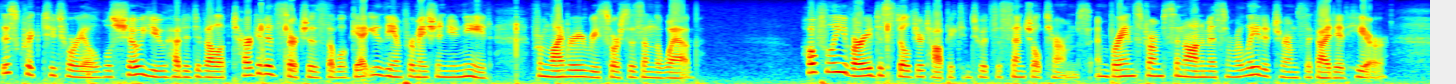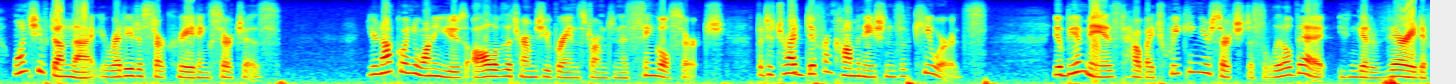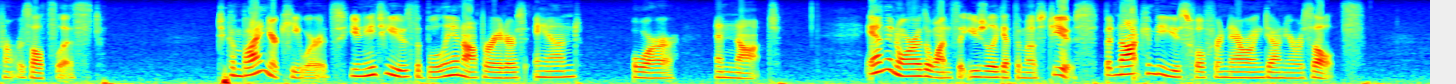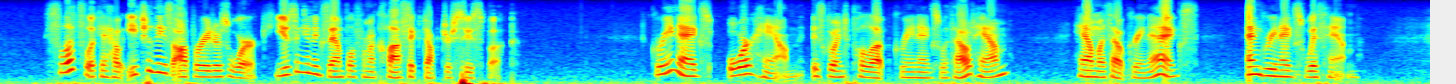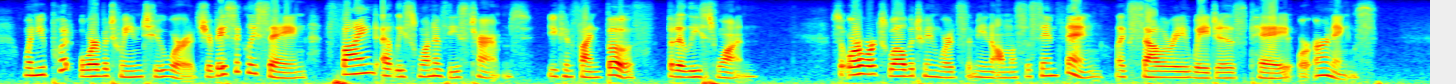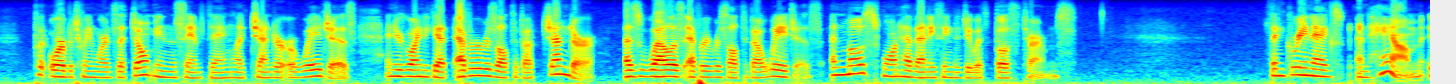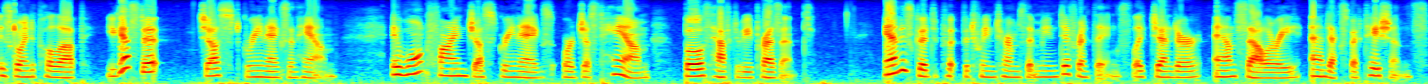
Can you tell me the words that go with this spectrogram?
This quick tutorial will show you how to develop targeted searches that will get you the information you need from library resources and the web. Hopefully you've already distilled your topic into its essential terms and brainstormed synonymous and related terms like I did here. Once you've done that, you're ready to start creating searches. You're not going to want to use all of the terms you brainstormed in a single search, but to try different combinations of keywords. You'll be amazed how by tweaking your search just a little bit, you can get a very different results list. To combine your keywords, you need to use the Boolean operators AND, OR, and NOT. AND and OR are the ones that usually get the most use, but NOT can be useful for narrowing down your results. So let's look at how each of these operators work using an example from a classic Dr. Seuss book. Green eggs or ham is going to pull up green eggs without ham, ham without green eggs, and green eggs with ham. When you put or between two words, you're basically saying find at least one of these terms. You can find both, but at least one. So or works well between words that mean almost the same thing, like salary, wages, pay, or earnings. Put or between words that don't mean the same thing, like gender or wages, and you're going to get every result about gender, as well as every result about wages, and most won't have anything to do with both terms. Then green eggs and ham is going to pull up you guessed it, just green eggs and ham. It won't find just green eggs or just ham, both have to be present. And is good to put between terms that mean different things, like gender and salary and expectations.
